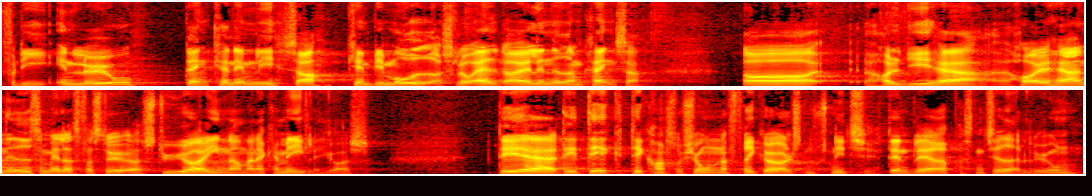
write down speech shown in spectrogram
fordi en løve, den kan nemlig så kæmpe imod og slå alt og alle ned omkring sig, og holde de her høje herrer nede, som ellers forstyrrer og styrer en, når man er kamel, ikke også? Det er, det er det, det konstruktionen af frigørelsen hos Nietzsche. Den bliver repræsenteret af løven.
